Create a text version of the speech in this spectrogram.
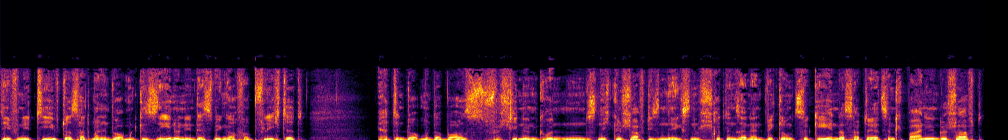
definitiv. Das hat man in Dortmund gesehen und ihn deswegen auch verpflichtet. Er hat in Dortmund aber aus verschiedenen Gründen es nicht geschafft, diesen nächsten Schritt in seiner Entwicklung zu gehen. Das hat er jetzt in Spanien geschafft.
